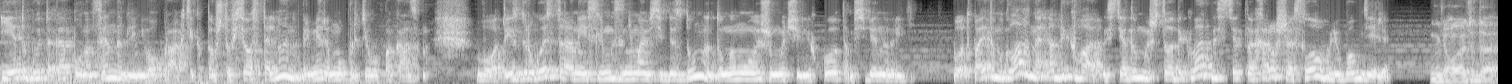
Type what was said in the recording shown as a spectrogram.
и это будет такая полноценная для него практика, потому что все остальное, например, ему противопоказано. Вот. И с другой стороны, если мы занимаемся бездумно, то мы можем очень легко там, себе навредить. Вот, поэтому главное – адекватность. Я думаю, что адекватность – это хорошее слово в любом деле. Ну, это да.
